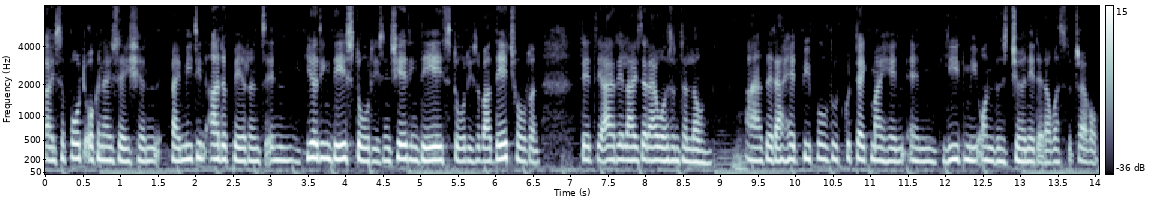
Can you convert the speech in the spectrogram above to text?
a support organization, by meeting other parents and hearing their stories and sharing their stories about their children, that I realized that I wasn't alone. Uh, that I had people who could take my hand and lead me on this journey that I was to travel.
